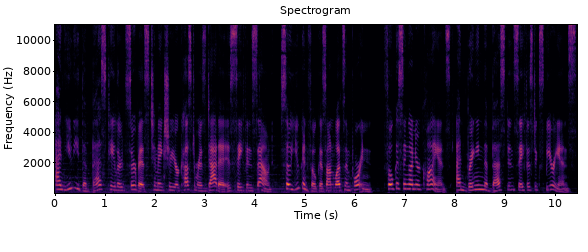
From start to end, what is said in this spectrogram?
and you need the best tailored service to make sure your customers' data is safe and sound so you can focus on what's important, focusing on your clients and bringing the best and safest experience.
